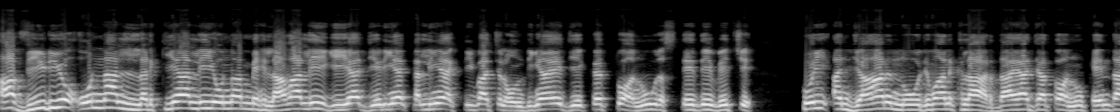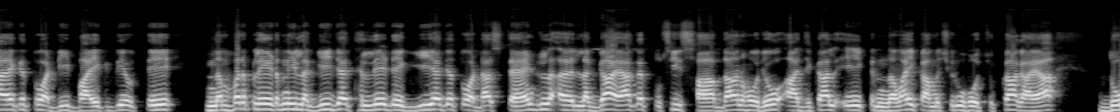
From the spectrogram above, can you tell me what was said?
ਆ ਵੀਡੀਓ ਉਹਨਾਂ ਲੜਕੀਆਂ ਲਈ, ਉਹਨਾਂ ਮਹਿਲਾਵਾਂ ਲਈ ਹੈਗੀ ਆ, ਜਿਹੜੀਆਂ ਕੱਲੀਆਂ ਐਕਟਿਵਾ ਚਲਾਉਂਦੀਆਂ ਏ। ਜੇਕਰ ਤੁਹਾਨੂੰ ਰਸਤੇ ਦੇ ਵਿੱਚ ਕੋਈ ਅਣਜਾਣ ਨੌਜਵਾਨ ਖਿਲਾਰਦਾ ਆ ਜਾਂ ਤੁਹਾਨੂੰ ਕਹਿੰਦਾ ਹੈ ਕਿ ਤੁਹਾਡੀ ਬਾਈਕ ਦੇ ਉੱਤੇ ਨੰਬਰ ਪਲੇਟ ਨਹੀਂ ਲੱਗੀ ਜਾਂ ਥੱਲੇ ਡਿੱਗੀ ਆ ਜਾਂ ਤੁਹਾਡਾ ਸਟੈਂਡ ਲੱਗਾ ਆ ਕਿ ਤੁਸੀਂ ਸਾਵਧਾਨ ਹੋ ਜਾਓ ਅੱਜ ਕੱਲ ਇੱਕ ਨਵਾਂ ਹੀ ਕੰਮ ਸ਼ੁਰੂ ਹੋ ਚੁੱਕਾ ਗਾ ਆ। ਦੋ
